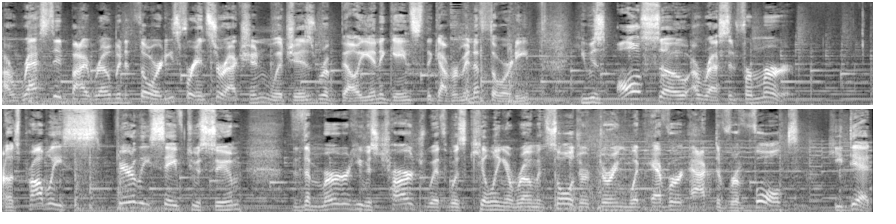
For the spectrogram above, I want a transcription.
arrested by Roman authorities for insurrection, which is rebellion against the government authority. He was also arrested for murder. Now, it's probably fairly safe to assume that the murder he was charged with was killing a Roman soldier during whatever act of revolt he did.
